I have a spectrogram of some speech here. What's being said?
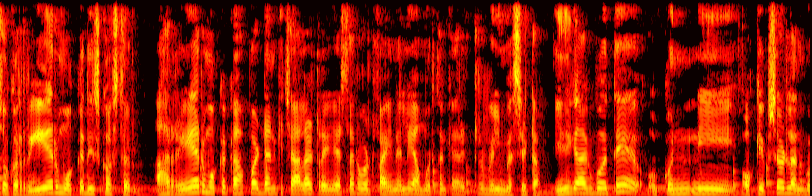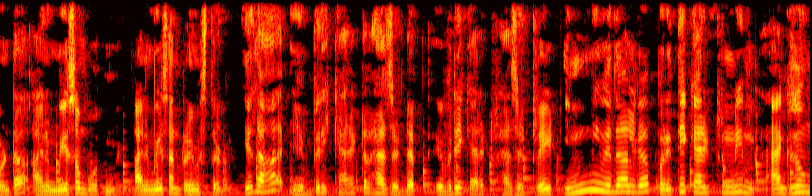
సో ఒక రేర్ మొక్క తీసుకొస్తారు. ఆ రేర్ మొక్క కాపాడడానికి చాలా ట్రై చేస్తారు. But finally Amrutham character will mess it up ఇది కాకపోతే కొన్ని ఒక ఎపిసోడ్లు అనుకుంటా ఆయన మీసం పోతుంది. ఆయన మీసాన్ని ప్రేమిస్తాడు. ఇలా every character has a depth every character has a trait ఇన్ని విధాలుగా ప్రతి క్యారెక్టర్ని మాక్సిమం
